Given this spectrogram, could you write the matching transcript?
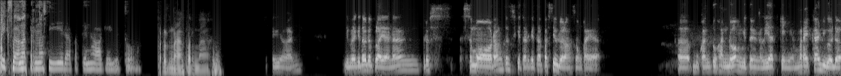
fix banget pernah sih dapetin hal kayak gitu. Pernah, pernah. Iya kan? Di mana kita udah pelayanan, terus semua orang tuh sekitar kita pasti udah langsung kayak eh, bukan Tuhan doang gitu yang ngelihat kayaknya. Mereka juga udah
